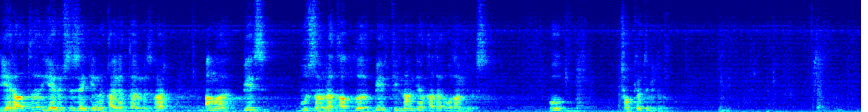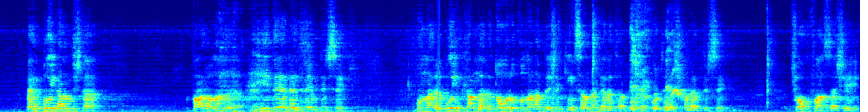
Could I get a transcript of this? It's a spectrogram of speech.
Yeraltı, yerüstü zenginlik kaynaklarımız var. Ama biz buzlarla kaplı bir Finlandiya kadar olamıyoruz. Bu çok kötü bir durum. Ben bu inanışla var olanı iyi değerlendirebilirsek, bunları bu imkanları doğru kullanabilecek insanlar yaratabilirsek, ortaya çıkarabilirsek, çok fazla şey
